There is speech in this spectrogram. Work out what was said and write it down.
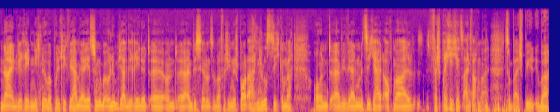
Nein, wir reden nicht nur über Politik. Wir haben ja jetzt schon über Olympia geredet äh, und äh, ein bisschen uns über verschiedene Sportarten lustig gemacht. Und äh, wir werden mit Sicherheit auch mal, verspreche ich jetzt einfach mal, zum Beispiel über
